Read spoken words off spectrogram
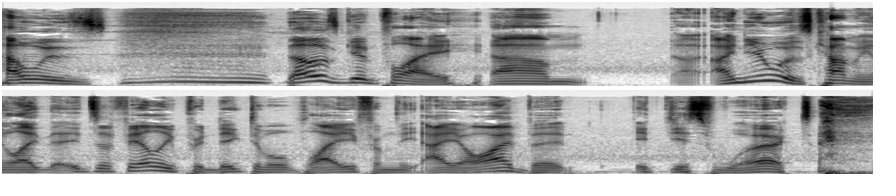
that was that was good play. Um, I knew it was coming. Like it's a fairly predictable play from the AI, but it just worked.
